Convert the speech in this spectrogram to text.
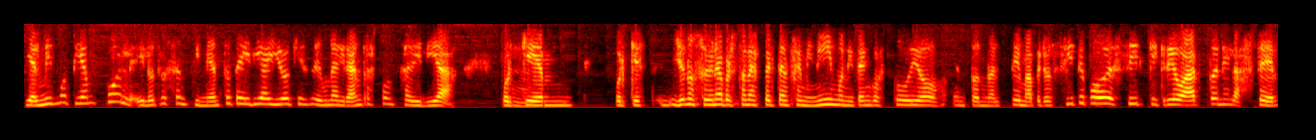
Y al mismo tiempo el, otro sentimiento te diría yo que es de una gran responsabilidad, porque... Mm, porque yo no soy una persona experta en feminismo ni tengo estudios en torno al tema, pero sí te puedo decir que creo harto en el hacer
